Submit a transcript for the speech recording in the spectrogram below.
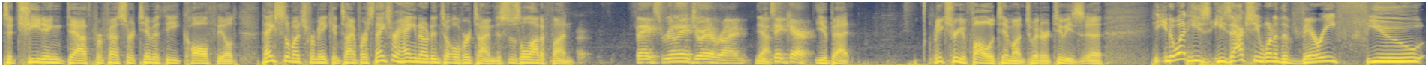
to cheating death. Professor Timothy Caulfield. Thanks so much for making time for us. Thanks for hanging out into overtime. This was a lot of fun. Thanks. Really enjoyed it, Ryan. Yeah. You take care. You bet. Make sure you follow Tim on Twitter too. He's, uh, you know what? He's he's actually one of the very few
